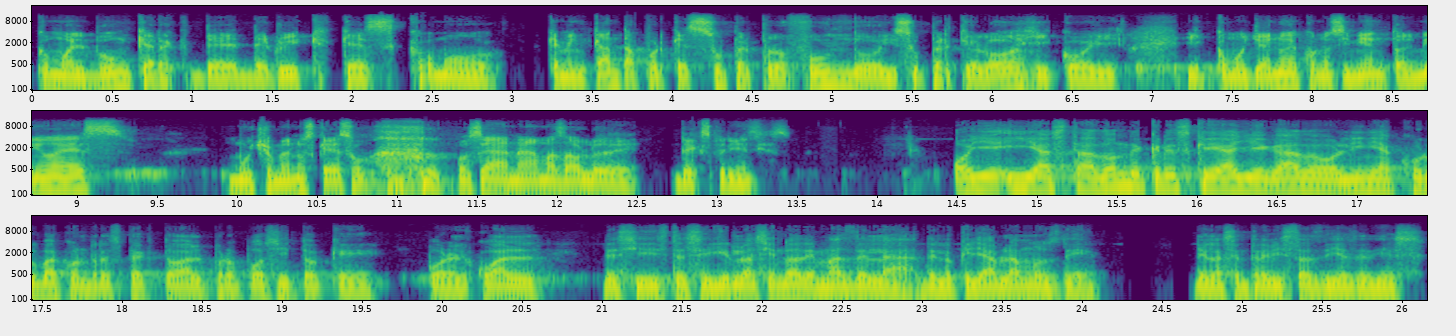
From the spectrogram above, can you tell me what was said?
como el búnker de, de, Rick, que es como que me encanta porque es súper profundo y súper teológico y, y, como lleno de conocimiento. El mío es mucho menos que eso. o sea, nada más hablo de, de experiencias. Oye, ¿y hasta dónde crees que ha llegado línea curva con respecto al propósito que por el cual decidiste seguirlo haciendo, además de, la, de lo que ya hablamos de, de las entrevistas 10 de 10?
